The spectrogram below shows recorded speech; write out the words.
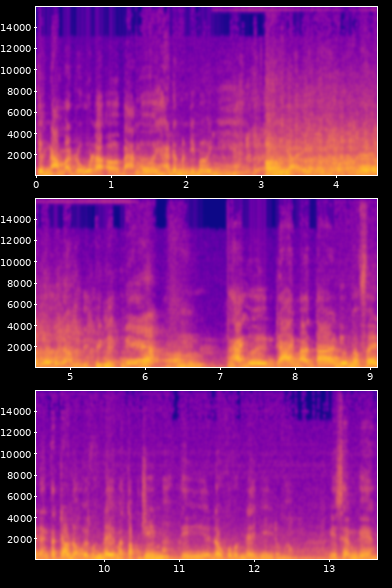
Chừng nào mà rủ là ờ bạn ơi hai đứa mình đi bơi nhé. Ờ. như vậy thì cũng bữa nào mình đi picnic nghe. Đó. hai người con trai mà người ta đi uống cà phê để người ta trao đổi vấn đề mà tập gym á thì đâu có vấn đề gì đúng không? Vậy sao em ghen?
